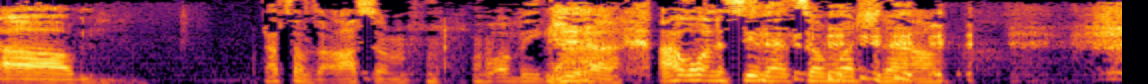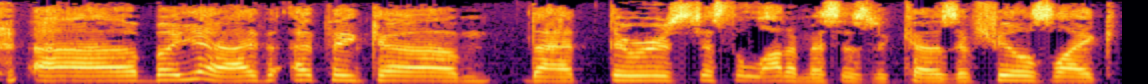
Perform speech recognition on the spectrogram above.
Um, that sounds awesome. what we got. Yeah. I want to see that so much now. Uh, but yeah, I, th- I think um, that there was just a lot of misses because it feels like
